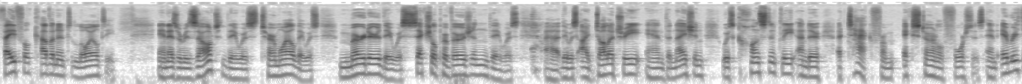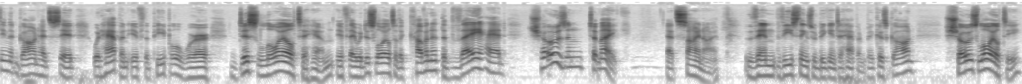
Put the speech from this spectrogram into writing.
faithful covenant loyalty. And as a result, there was turmoil, there was murder, there was sexual perversion, there was, uh, there was idolatry, and the nation was constantly under attack from external forces. And everything that God had said would happen if the people were disloyal to Him, if they were disloyal to the covenant that they had chosen to make at Sinai, then these things would begin to happen because God shows loyalty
